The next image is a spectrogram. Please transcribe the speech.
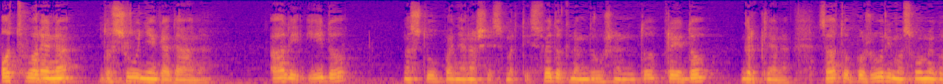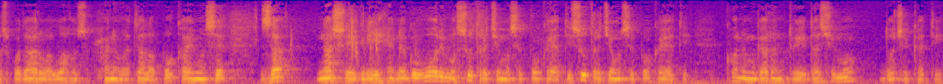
otvorena do sudnjega dana, ali i do nastupanja naše smrti, sve dok nam duša ne dopre do grkljana. Zato požurimo svome gospodaru Allahu subhanahu wa ta'ala, pokajmo se za naše grijehe. Ne govorimo sutra ćemo se pokajati, sutra ćemo se pokajati. Ko nam garantuje da ćemo dočekati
